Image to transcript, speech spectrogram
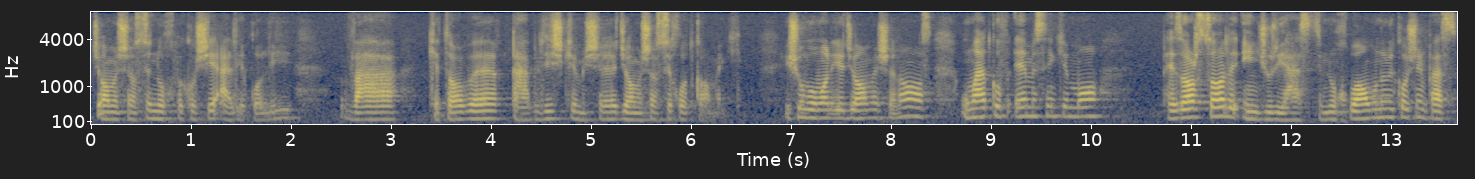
جامعه شناسی نخبه کشی علی قلی و کتاب قبلیش که میشه جامعه شناسی خودکامگی. ایشون به عنوان یه جامعه شناس اومد گفت اه مثل این که ما هزار سال اینجوری هستیم نخبه رو می‌کشیم پس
